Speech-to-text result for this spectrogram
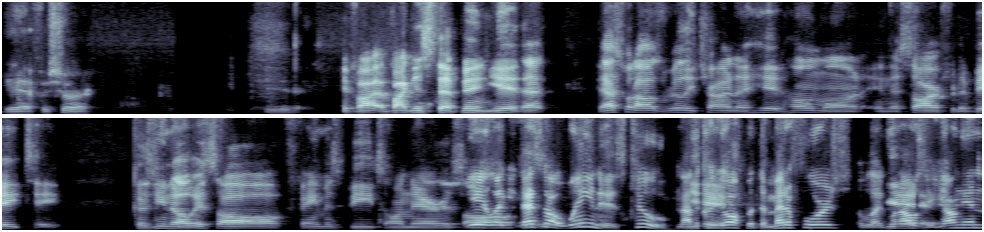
Yeah, for sure. if I if I can step in, yeah, that that's what I was really trying to hit home on in the Sorry for the Bait tape, because you know it's all famous beats on there. It's Yeah, all, like that's how Wayne is too. Not to cut you off, but the metaphors. Like when I was a Yeah. youngin,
